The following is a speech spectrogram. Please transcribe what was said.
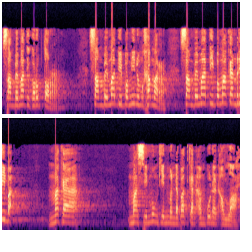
sampai mati koruptor, sampai mati peminum khamar, sampai mati pemakan riba, maka masih mungkin mendapatkan ampunan Allah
